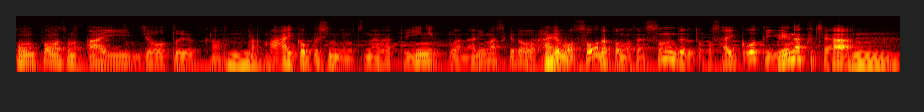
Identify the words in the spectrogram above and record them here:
根本はその愛情というか、うんままあ、愛国心にもつながって言いにくくはなりますけど、はいでもそうだと思うんですね住んでるとこ最高って言えなくちゃ、うん。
